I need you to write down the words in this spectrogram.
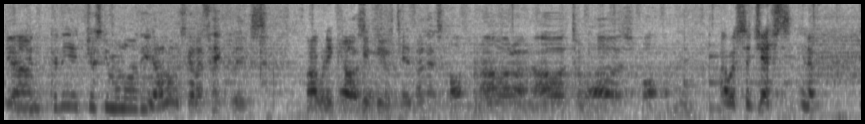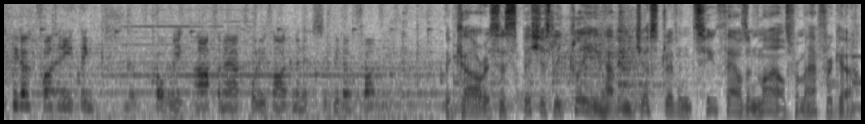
Yeah. Um, can, can you just give me an idea how long it's going to take, please? But I really can't is it, give you. 15 minutes, half an hour, an hour, two hours? What? I mean, I would suggest, you know, if we don't find anything, you know, probably half an hour, 45 minutes if we don't find anything. The car is suspiciously clean, having just driven 2,000 miles from Africa.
